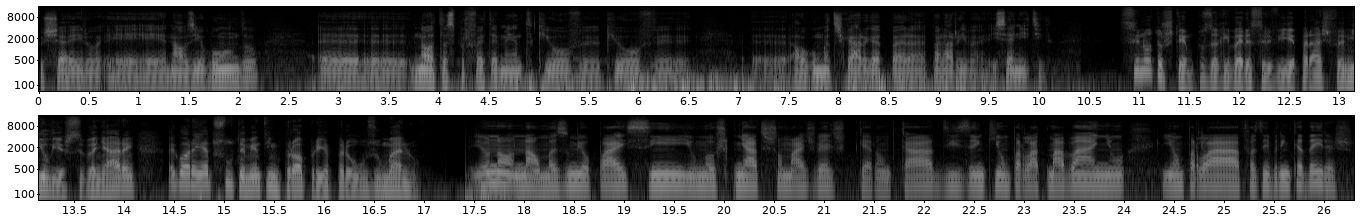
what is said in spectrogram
O cheiro é, é nauseabundo, nota-se perfeitamente que houve, que houve uh, alguma descarga para, para a ribeira. Isso é nítido. Se noutros tempos a ribeira servia para as famílias se banharem, agora é absolutamente imprópria para o uso humano. Eu não, não, mas o meu pai sim e os meus cunhados são mais velhos que eram de cá, dizem que iam para lá tomar banho, iam para lá fazer brincadeiras,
